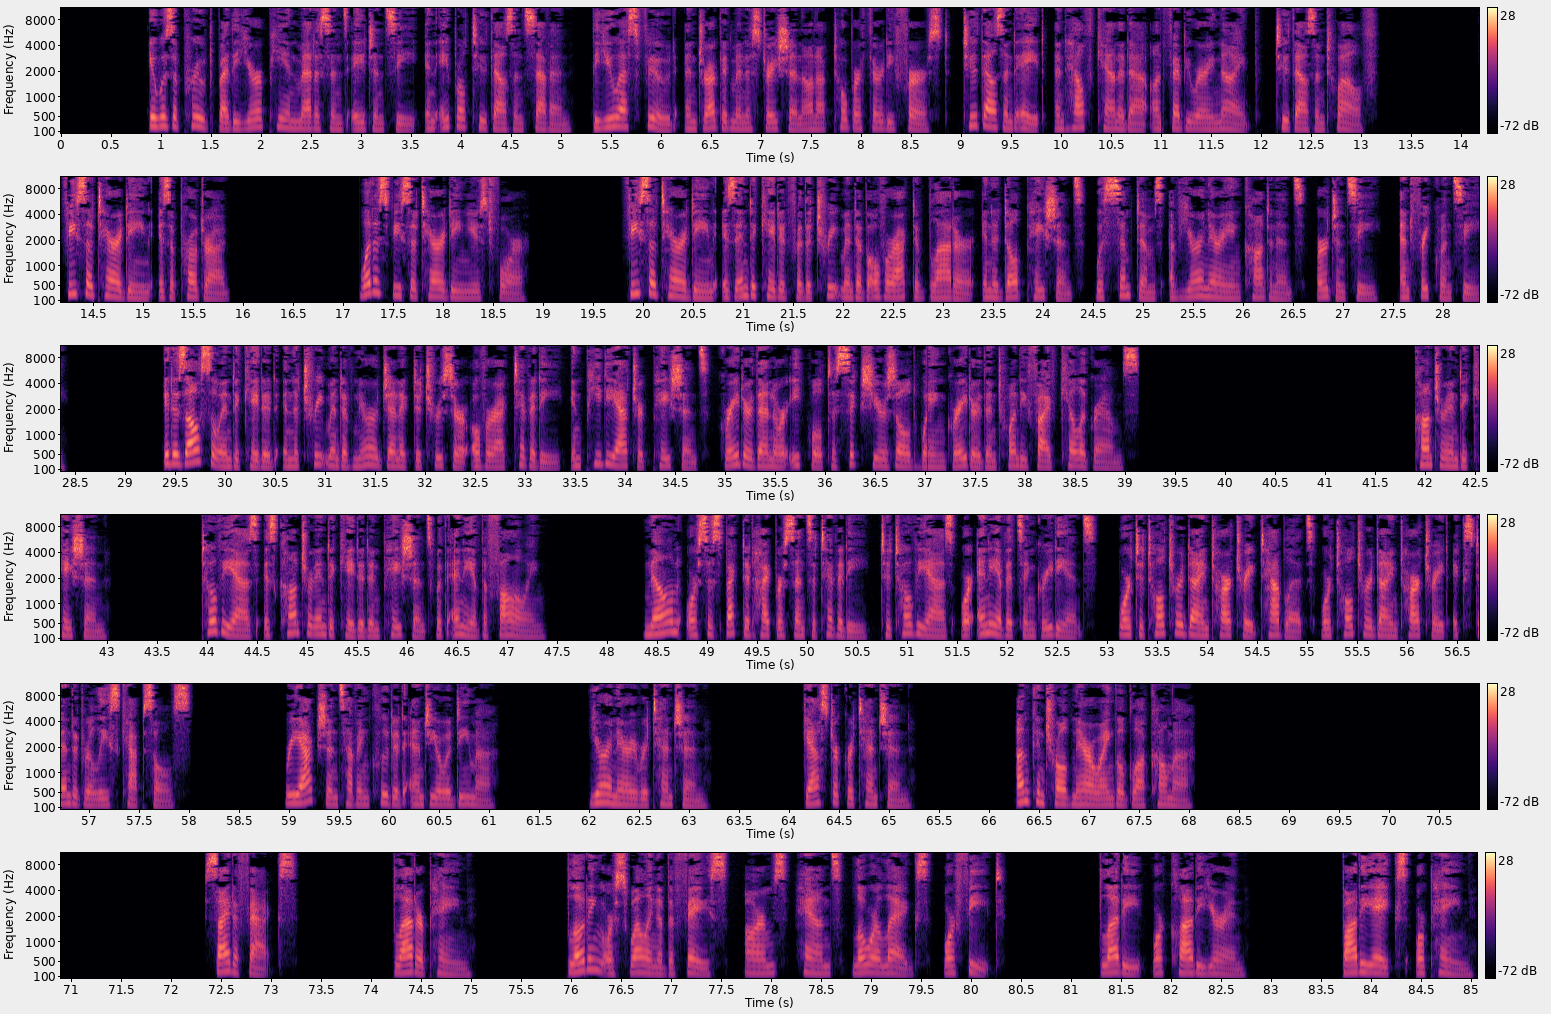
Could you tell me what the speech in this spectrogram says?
It was approved by the European Medicines Agency in April 2007, the U.S. Food and Drug Administration on October 31, 2008 and Health Canada on February 9, 2012. Fesoterodine is a prodrug. What is fesoterodine used for? Fesoterodine is indicated for the treatment of overactive bladder in adult patients with symptoms of urinary incontinence, urgency, and frequency. It is also indicated in the treatment of neurogenic detrusor overactivity in pediatric patients greater than or equal to 6 years old weighing greater than 25 kilograms. Contraindication Toviaz is contraindicated in patients with any of the following known or suspected hypersensitivity to Toviaz or any of its ingredients, or to tolterodine tartrate tablets or tolterodine tartrate extended-release capsules. Reactions have included angioedema, urinary retention, gastric retention, uncontrolled narrow-angle glaucoma. Side effects Bladder pain bloating or swelling of the face, arms, hands, lower legs, or feet. Bloody or cloudy urine. Body aches or pain.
